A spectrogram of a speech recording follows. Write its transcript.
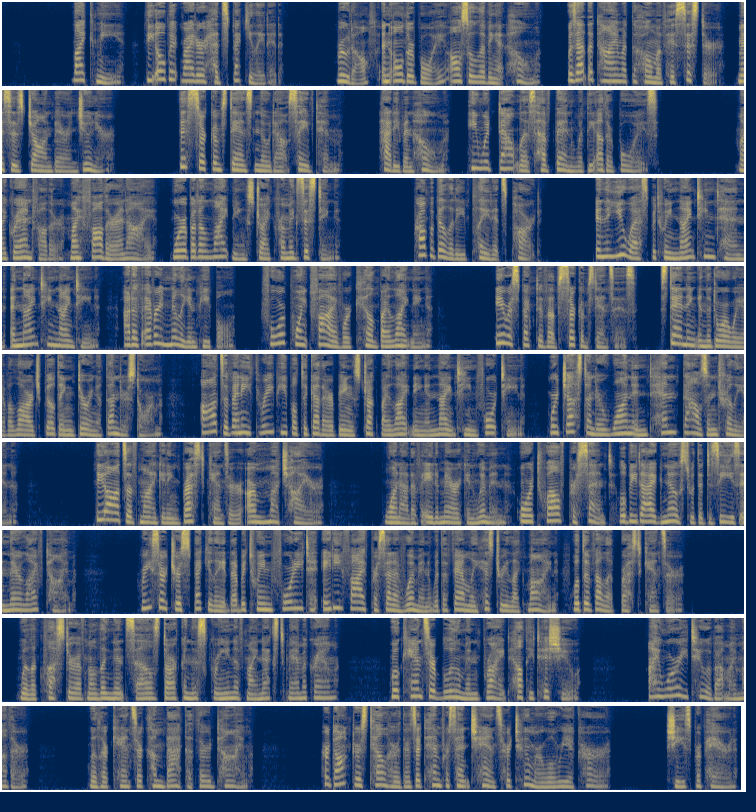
Like me, the obit writer had speculated. Rudolph, an older boy also living at home, was at the time at the home of his sister, Mrs. John Barron Jr. This circumstance no doubt saved him. Had he been home, he would doubtless have been with the other boys. My grandfather, my father, and I were but a lightning strike from existing. Probability played its part, in the U.S. between 1910 and 1919, out of every million people, 4.5 were killed by lightning. Irrespective of circumstances, standing in the doorway of a large building during a thunderstorm, odds of any three people together being struck by lightning in 1914 were just under 1 in 10,000 trillion. The odds of my getting breast cancer are much higher, one out of eight American women, or 12%, will be diagnosed with the disease in their lifetime. Researchers speculate that between 40 to 85% of women with a family history like mine will develop breast cancer. Will a cluster of malignant cells darken the screen of my next mammogram? Will cancer bloom in bright, healthy tissue? I worry too about my mother. Will her cancer come back a third time? Her doctors tell her there's a 10% chance her tumor will reoccur. She's prepared.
